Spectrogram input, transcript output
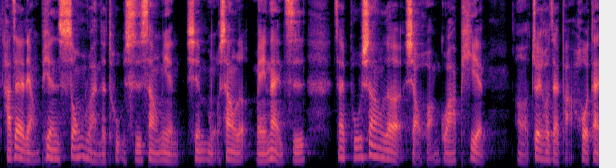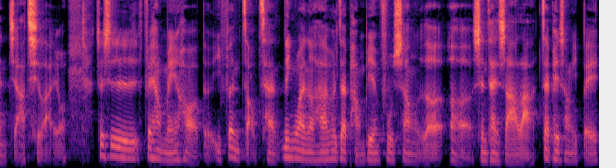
它在两片松软的吐司上面，先抹上了美乃滋，再铺上了小黄瓜片，呃，最后再把厚蛋夹起来哦，这是非常美好的一份早餐。另外呢，它会在旁边附上了呃生菜沙拉，再配上一杯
